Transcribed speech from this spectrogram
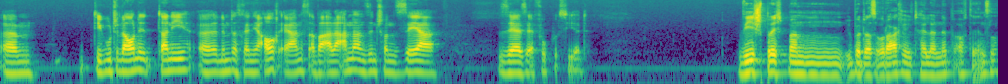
ähm, die gute Laune, Dani, äh, nimmt das Rennen ja auch ernst, aber alle anderen sind schon sehr, sehr, sehr fokussiert. Wie spricht man über das Orakel Taylor Nipp auf der Insel?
